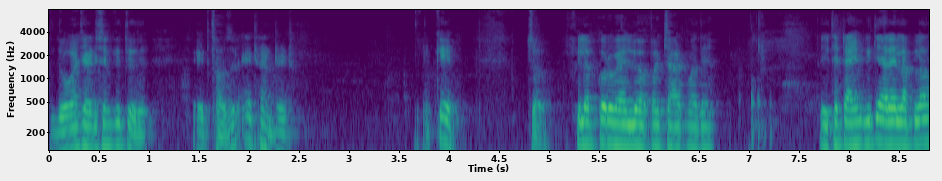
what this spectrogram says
दोघांचे ॲडिशन किती होते? Eight thousand eight hundred okay चलो फिलअप करू व्हॅल्यू आपण चार्टमध्ये इथे टाइम किती आलेला आपला?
